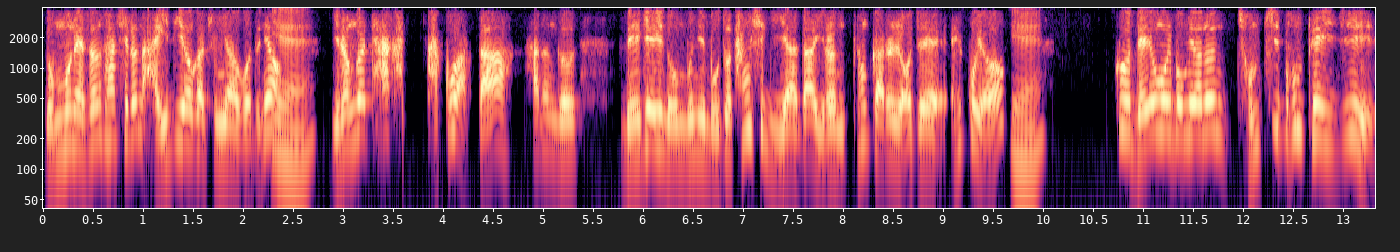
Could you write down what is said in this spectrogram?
논문에서는 사실은 아이디어가 중요하거든요. 예. 이런 걸 다 갖고 왔다 하는 그 네 개의 논문이 모두 상식 이하다 이런 평가를 어제 했고요. 예. 그 내용을 보면은 점집 홈페이지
